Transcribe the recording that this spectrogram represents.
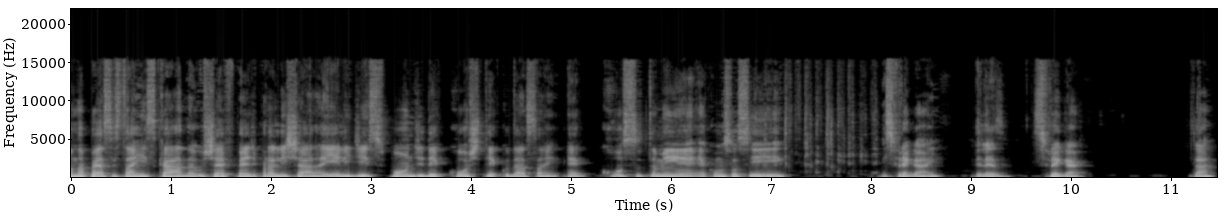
Quando a peça está arriscada, o chefe pede para lixar. Aí ele diz, ponde de koshite kudasai. É, kosu também é, é como se fosse esfregar aí. Beleza? esfregar. Tá?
